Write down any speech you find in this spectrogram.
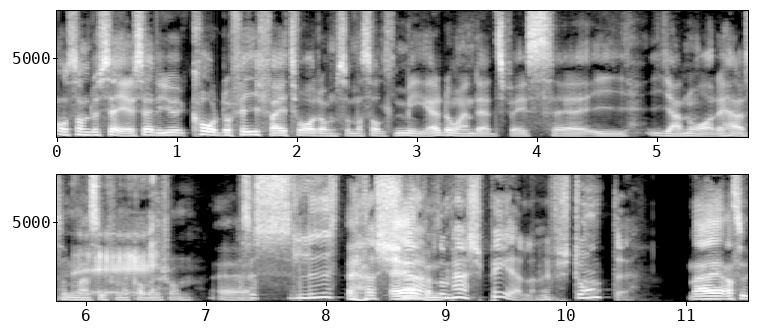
Och som du säger så är det ju COD och Fifa är två av dem som har sålt mer då än Dead Space eh, i, i januari här som de här siffrorna kommer ifrån. Eh, Alltså sluta, köp Även- de här spelen. Jag förstår inte. Nej, alltså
